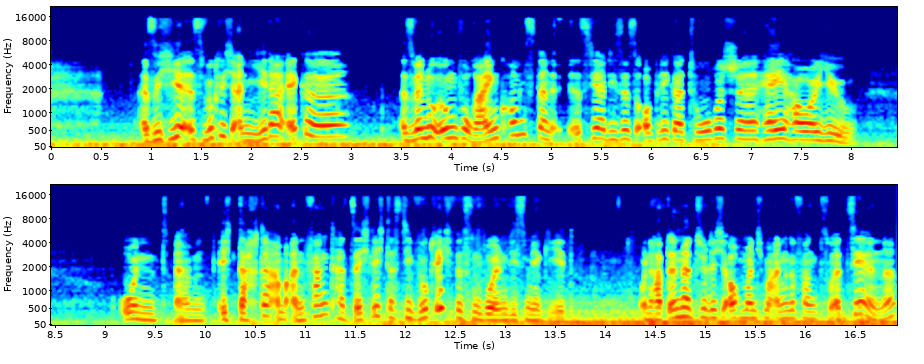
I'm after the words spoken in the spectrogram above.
also hier ist wirklich an jeder Ecke, also wenn du irgendwo reinkommst, dann ist ja dieses obligatorische Hey, how are you? Und ähm, ich dachte am Anfang tatsächlich, dass die wirklich wissen wollen, wie es mir geht. Und habe dann natürlich auch manchmal angefangen zu erzählen, ne?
